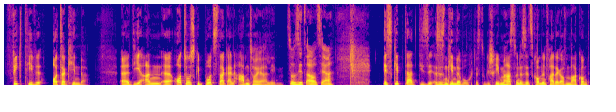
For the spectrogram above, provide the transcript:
fiktive Otterkinder, äh, die an äh, Ottos Geburtstag ein Abenteuer erleben. So sieht's aus, ja. Es gibt da diese, es ist ein Kinderbuch, das du geschrieben hast und das jetzt kommenden Freitag auf den Markt kommt.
